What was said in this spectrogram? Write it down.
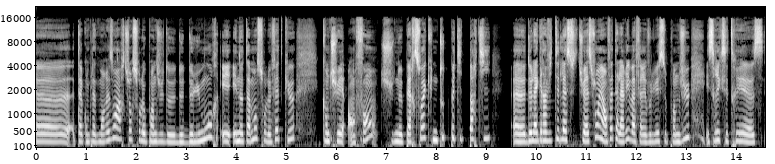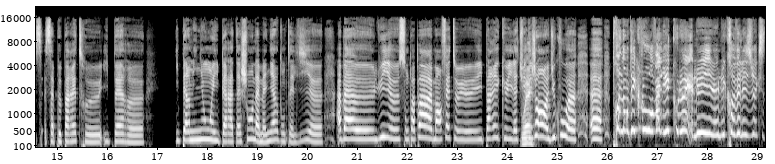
euh, t'as complètement raison Arthur sur le point de vue de, de, de l'humour et, et notamment sur le fait que quand tu es enfant, tu ne perçois qu'une toute petite partie euh, de la gravité de la situation et en fait elle arrive à faire évoluer ce point de vue. Et c'est vrai que c'est très euh, ça peut paraître euh, hyper euh, hyper mignon et hyper attachant la manière dont elle dit euh, ah bah euh, lui euh, son papa bah en fait euh, il paraît qu'il a tué Ouais. des gens du coup prenons des clous on va lui couler lui lui crever les yeux etc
